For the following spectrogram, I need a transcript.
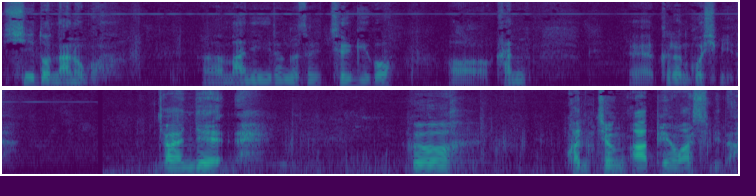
시도 나누고 어, 많이 이런 것을 즐기고 어, 간 에, 그런 곳입니다. 자 이제 그 관청 앞에 왔습니다.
